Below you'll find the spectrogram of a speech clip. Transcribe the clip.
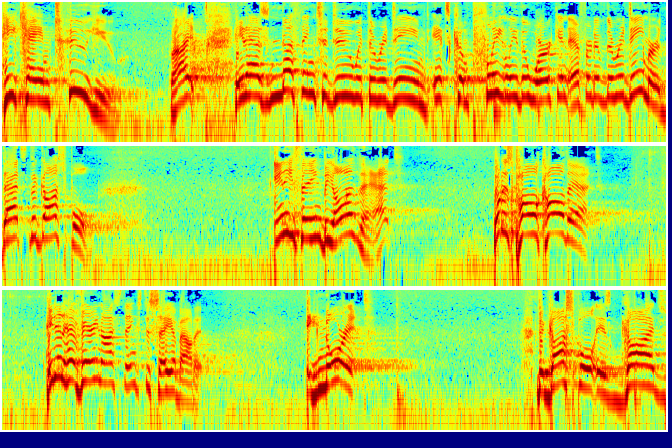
He came to you. Right? It has nothing to do with the redeemed. It's completely the work and effort of the Redeemer. That's the gospel. Anything beyond that, what does Paul call that? He didn't have very nice things to say about it. Ignore it. The gospel is God's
